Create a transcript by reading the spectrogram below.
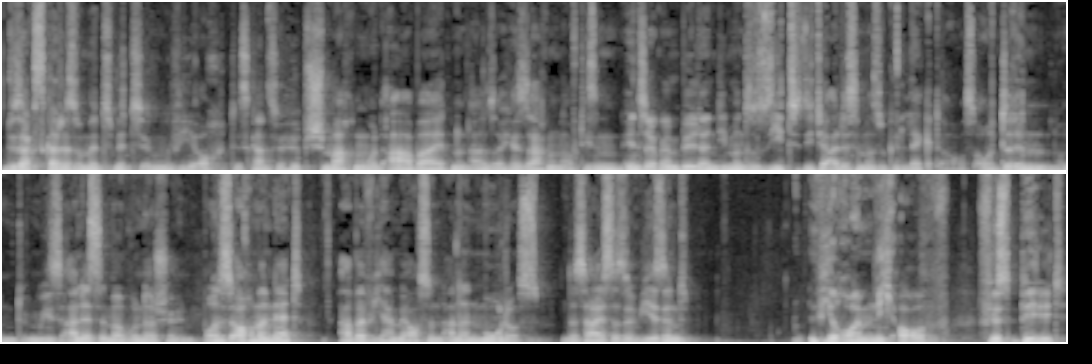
Du sagst gerade so mit, mit irgendwie auch das Ganze hübsch machen und arbeiten und all solche Sachen. Auf diesen Instagram-Bildern, die man so sieht, sieht ja alles immer so geleckt aus, auch drin. Und irgendwie ist alles immer wunderschön. Bei uns ist auch immer nett, aber wir haben ja auch so einen anderen Modus. Das heißt also, wir sind, wir räumen nicht auf fürs Bild,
